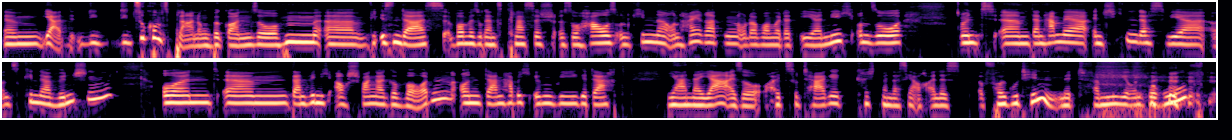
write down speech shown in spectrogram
ähm, ja die die Zukunftsplanung begonnen. So hm äh, wie ist denn das? Wollen wir so ganz klassisch so Haus und Kinder und heiraten oder wollen wir das eher nicht und so und ähm, dann haben wir entschieden, dass wir uns Kinder wünschen. Und ähm, dann bin ich auch schwanger geworden. Und dann habe ich irgendwie gedacht, ja, na ja, also heutzutage kriegt man das ja auch alles voll gut hin mit Familie und Beruf.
